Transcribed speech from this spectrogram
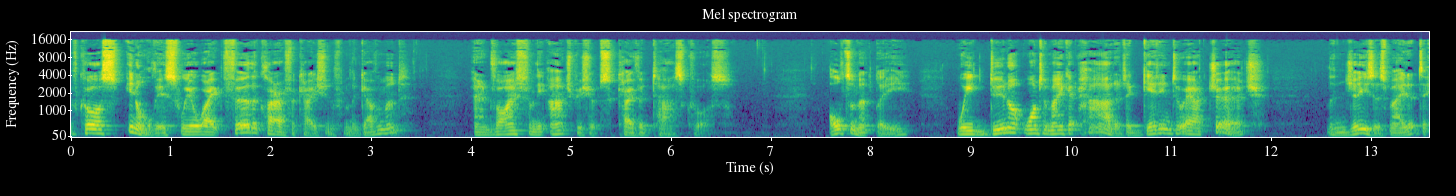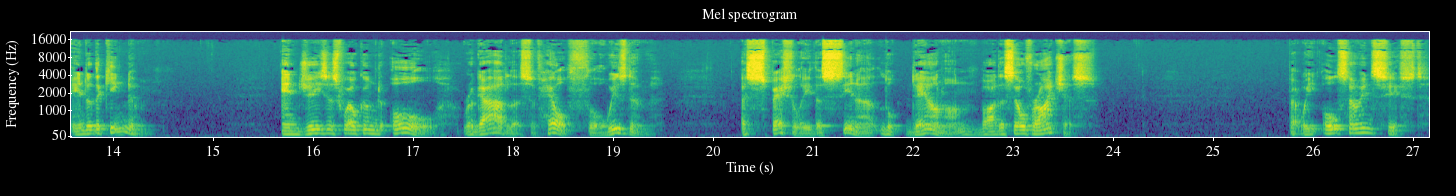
Of course, in all this, we await further clarification from the government and advice from the Archbishop's COVID task force. Ultimately, we do not want to make it harder to get into our church than Jesus made it to enter the kingdom. And Jesus welcomed all, regardless of health or wisdom, especially the sinner looked down on by the self righteous. But we also insist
